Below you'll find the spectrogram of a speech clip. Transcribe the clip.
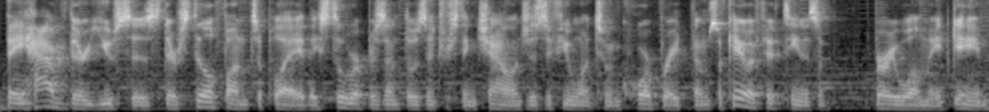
They have their uses. They're still fun to play. They still represent those interesting challenges if you want to incorporate them. So KOF 15 is a very well made game.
